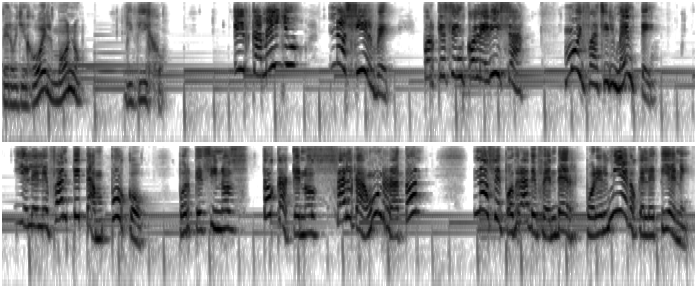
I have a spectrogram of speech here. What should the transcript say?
pero llegó el mono y dijo, El camello no sirve porque se encoleriza muy fácilmente. Y el elefante tampoco, porque si nos toca que nos salga un ratón, no se podrá defender por el miedo que le tiene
